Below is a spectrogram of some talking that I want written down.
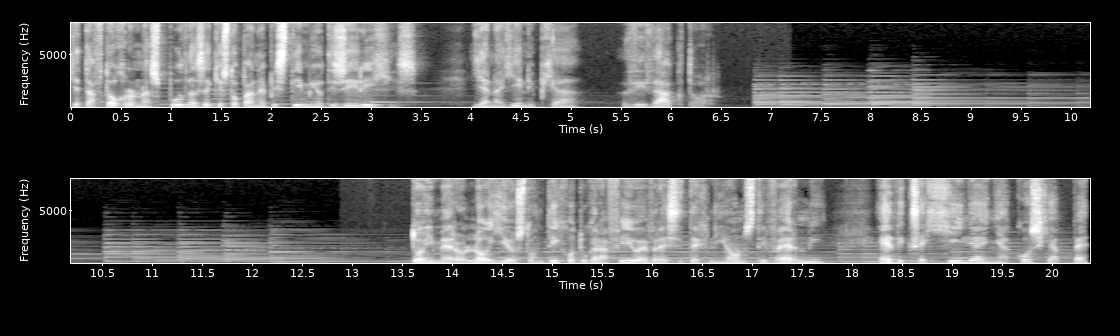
και ταυτόχρονα σπούδαζε και στο Πανεπιστήμιο της Ζηρίχης για να γίνει πια διδάκτορ. Το ημερολόγιο στον τοίχο του Γραφείου Ευρεσιτεχνιών στη Βέρνη έδειξε 1905,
